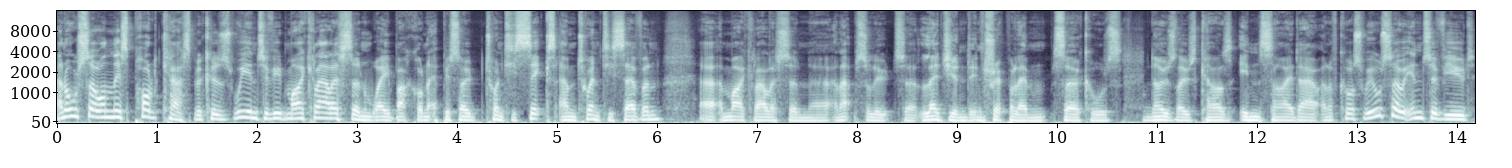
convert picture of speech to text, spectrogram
And also on this podcast, because we interviewed Michael Allison way back on episode 26 and 27. Uh, and Michael Allison, uh, an absolute uh, legend in Triple M circles, knows those cars inside out. And of course, we also interviewed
